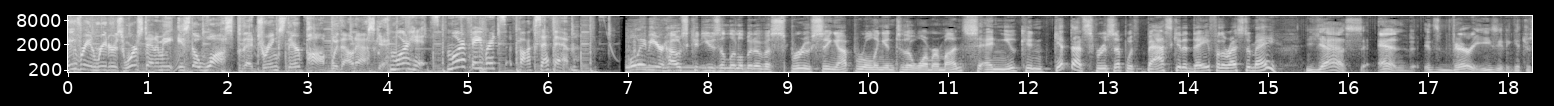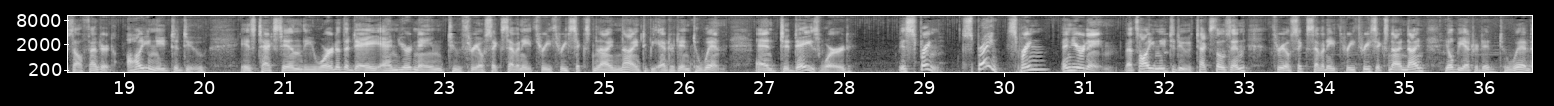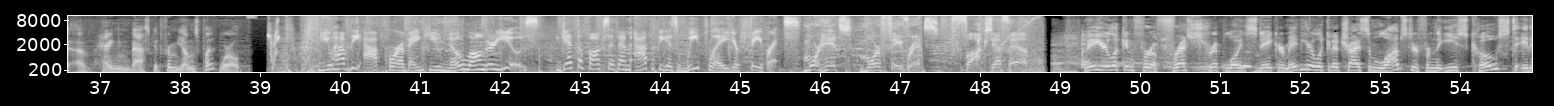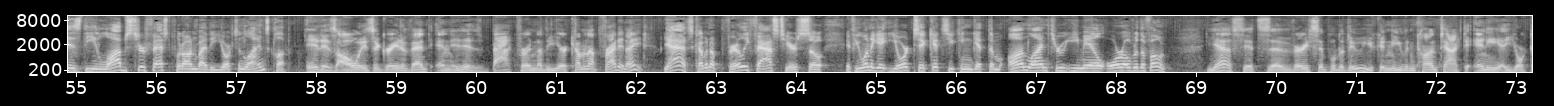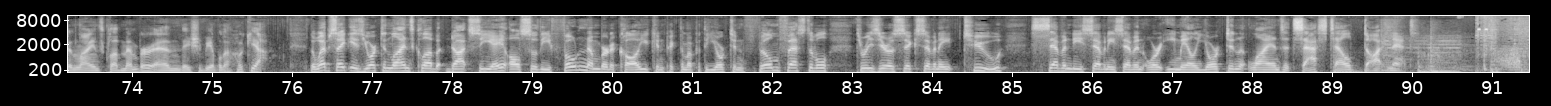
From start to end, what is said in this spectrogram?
Avery and Reader's worst enemy is the wasp that drinks their pop without asking. More hits, more favorites, Fox FM. Well, maybe your house could use a little bit of a sprucing up rolling into the warmer months, and you can get that spruce up with Basket a Day for the rest of May. Yes, and it's very easy to get yourself entered. All you need to do is text in the word of the day and your name to 306 783 3699 to be entered in to win. And today's word is spring. Spring. Spring and your name. That's all you need to do. Text those in 306 783 3699. You'll be entered in to win a hanging basket from Young's Plant World. You have the app for a bank you no longer use. Get the Fox FM app because we play your favorites. More hits, more favorites. Fox FM. Maybe you're looking for a fresh strip loin steak, or maybe you're looking to try some lobster from the East Coast. It is the Lobster Fest put on by the Yorkton Lions Club. It is always a great event, and it is back for another year coming up Friday night. Yeah, it's coming up fairly fast here. So if you want to get your tickets, you can get them online through email or over the phone. Yes, it's uh, very simple to do. You can even contact any Yorkton Lions Club member, and they should be able to hook you up. The website is yorktonlionsclub.ca. Also, the phone number to call, you can pick them up at the Yorkton Film Festival, 306 782 7077, or email yorktonlions at sasktel.net.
